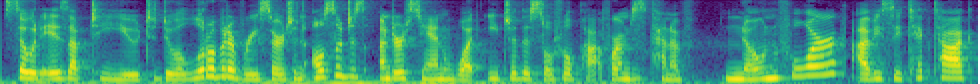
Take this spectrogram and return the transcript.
So it is up to you to do a little bit of research and also just understand what each of the social platforms is kind of known for. Obviously, TikTok,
